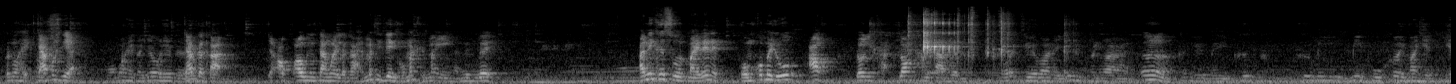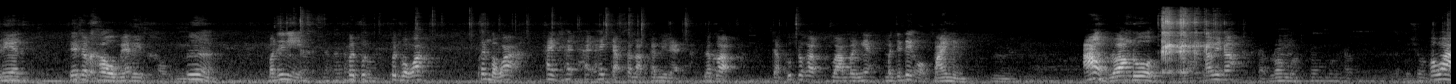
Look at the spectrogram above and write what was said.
เพิ่นว่าให้จับเมื่อกี้ผมว่าให้เขาเย้าเฮ็ดเลยจับแล้วก็จะเอาเอาหนึ่งตังไว้แล้วก็ให้มันทีเด่นของมันขึ้นมาเองอะหนึ่งเลย อันนี้คือสูตรใหม่ได้เนี่ยผมก็ไม่รู้เอ้าลองลองทำตามเพิ่นโอ้ยเชื่อว่าได้ยินเพิ่นว่าเออคือมีคือ คือมีมีผู้เคยมาเห็นเนียนเรียกจะเข้าไหมเลขเขาดีเออมาที่นี่เพื่อนเพื่อนบอกว่า เพื่อนบอกว่าให้ให้ให้ให้จับสลับกันนี่แหละ แล้วก็จับปุ๊บแล้วก็วางไปอย่างเงี้ยมันจะเด้งออกไม้หนึ่งอืมเอ้าลองดูนะวินเนาะ ครับลองดูลองดูครับท่านผู้ชมเพราะว่า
